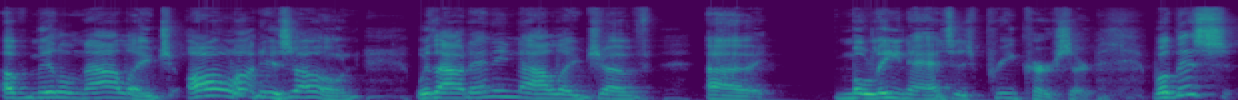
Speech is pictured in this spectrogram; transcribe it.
of middle knowledge all on his own without any knowledge of uh, Molina as his precursor. Well, this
